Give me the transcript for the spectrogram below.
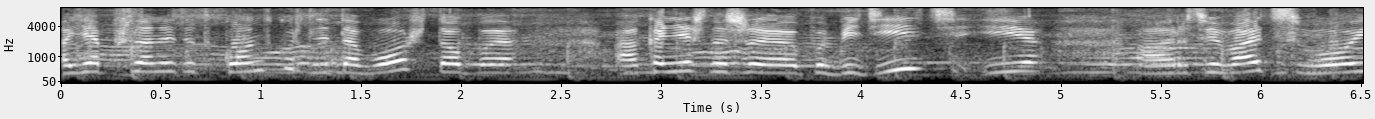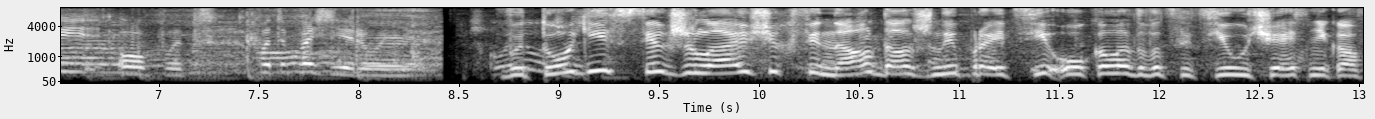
Я пришла на этот конкурс для того, чтобы, а, конечно же, победить и а, развивать свой опыт фотопозирования. В итоге из всех желающих финал должны пройти около 20 участников.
